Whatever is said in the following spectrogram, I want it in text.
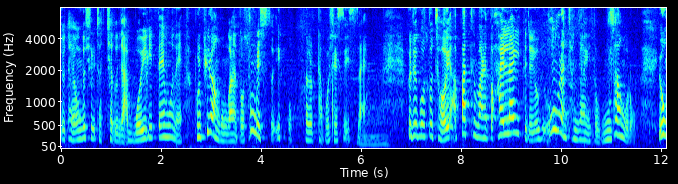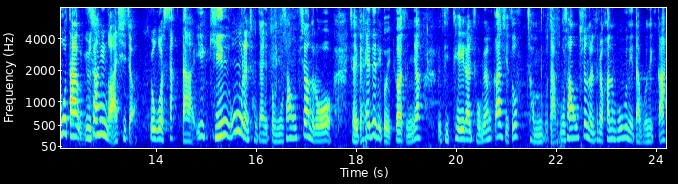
이 다용도실 자체도 이제 안 보이기 때문에 불필요한 공간은 또 숨길 수 있고 그렇다 보실 수 있어요. 그리고 또 저희 아파트만의 또 하이라이트죠. 여기 우물한 천장이 또 무상으로. 요거 다 유상인 거 아시죠? 요거 싹 다 이 긴 우물한 천장이 또 무상 옵션으로 저희가 해드리고 있거든요. 디테일한 조명까지도 전부 다 무상 옵션으로 들어가는 부분이다 보니까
